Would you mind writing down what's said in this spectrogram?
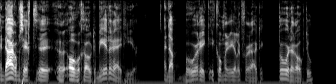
En daarom zegt de uh, overgrote meerderheid hier. En daar behoor ik, ik kom er eerlijk vooruit, ik behoor daar ook toe.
